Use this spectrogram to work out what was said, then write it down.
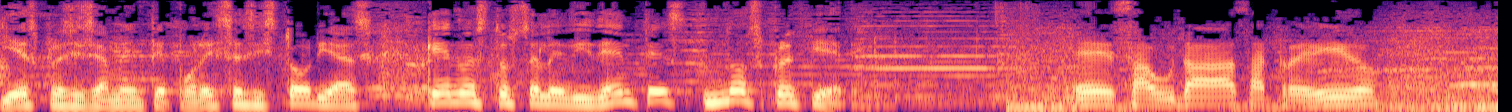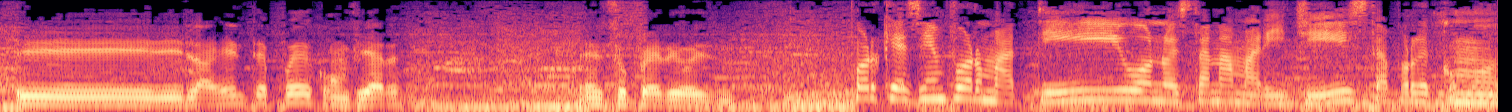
Y es precisamente por esas historias que nuestros televidentes nos prefieren. Es audaz, atrevido y la gente puede confiar en su periodismo. Porque es informativo, no es tan amarillista, porque como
